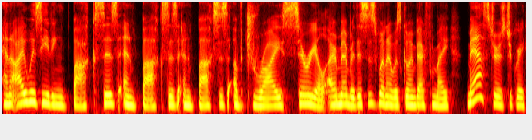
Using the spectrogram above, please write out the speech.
And I was eating boxes and boxes and boxes of dry cereal. I remember this is when I was going back for my master's degree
